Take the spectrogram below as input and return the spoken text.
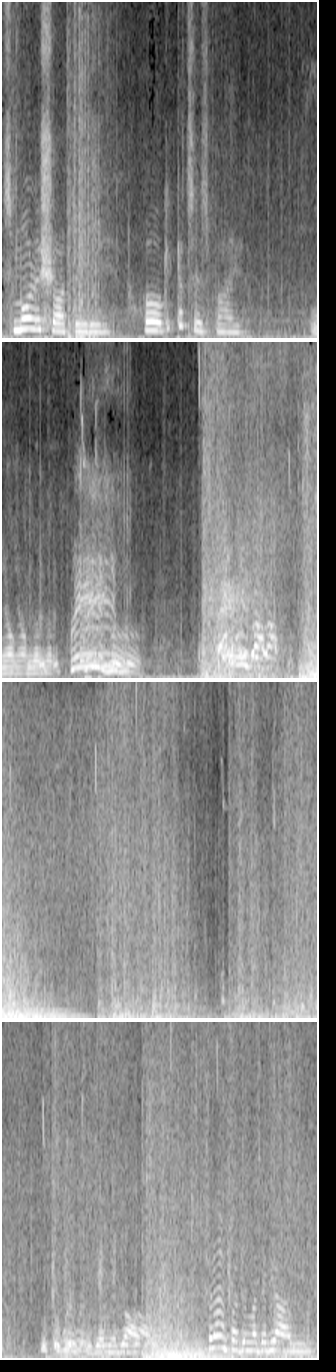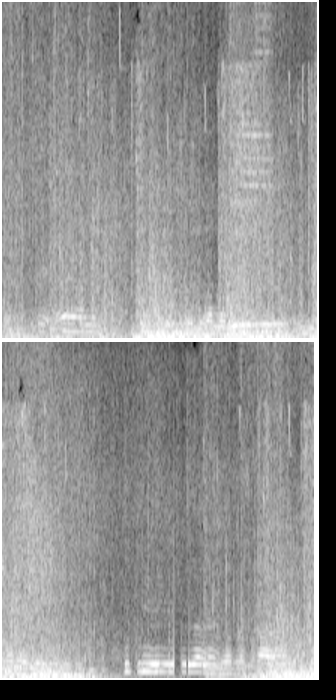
Small shot. Oh, che cazzo spari? Tirati. Please. Questo che mi dà. Ce l'hai un po' di materiali? livello 20, livello 20. Tutti i livelli da cascare.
